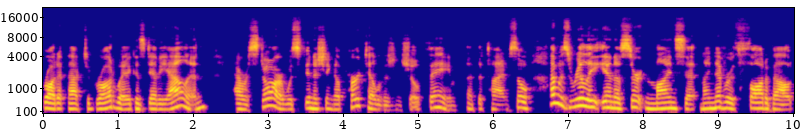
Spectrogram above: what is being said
brought it back to broadway because debbie allen our star was finishing up her television show fame at the time so i was really in a certain mindset and i never thought about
